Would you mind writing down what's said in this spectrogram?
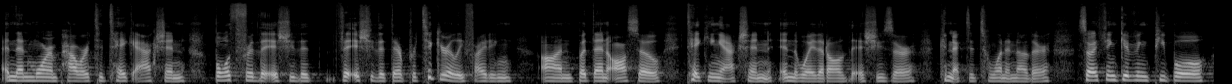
and then more empowered to take action, both for the issue that the issue that they're particularly fighting on, but then also taking action in the way that all of the issues are connected to one another. So I think giving people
